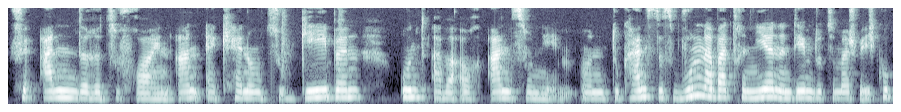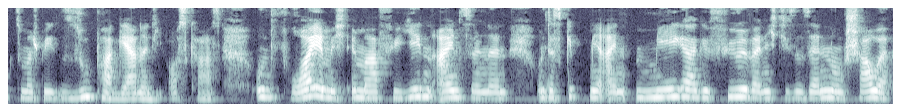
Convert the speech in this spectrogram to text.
für andere zu freuen, Anerkennung zu geben und aber auch anzunehmen. Und du kannst es wunderbar trainieren, indem du zum Beispiel, ich gucke zum Beispiel super gerne die Oscars und freue mich immer für jeden Einzelnen. Und das gibt mir ein mega Gefühl, wenn ich diese Sendung schaue.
